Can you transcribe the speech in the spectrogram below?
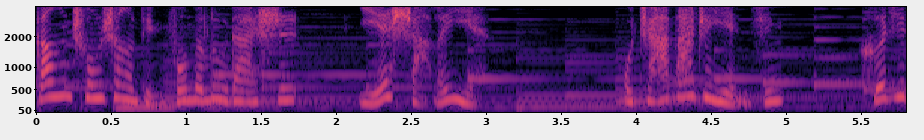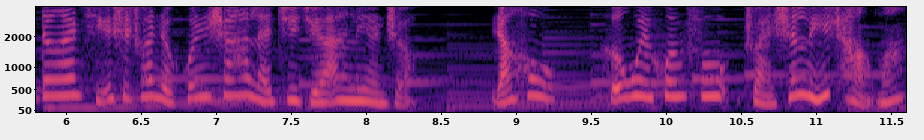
刚冲上顶峰的陆大师也傻了眼。我眨巴着眼睛，合计邓安琪是穿着婚纱来拒绝暗恋者，然后和未婚夫转身离场吗？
